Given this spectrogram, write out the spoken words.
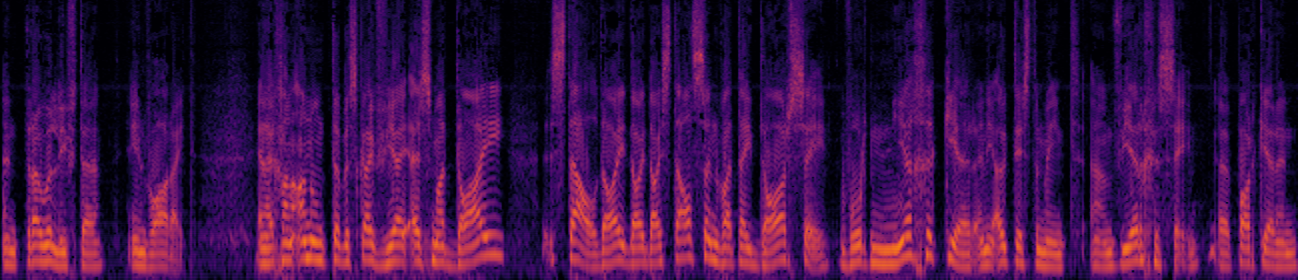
in troue liefde en waarheid. En hy gaan aan om te beskryf wie hy is maar daai stel daai daai daai stelsin wat hy daar sê word 9 keer in die Ou Testament um, weer gesê 'n paar keer in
